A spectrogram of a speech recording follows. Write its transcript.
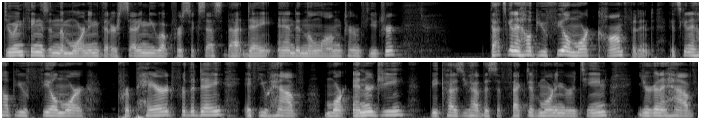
doing things in the morning that are setting you up for success that day and in the long term future, that's going to help you feel more confident. It's going to help you feel more prepared for the day. If you have more energy because you have this effective morning routine, you're going to have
